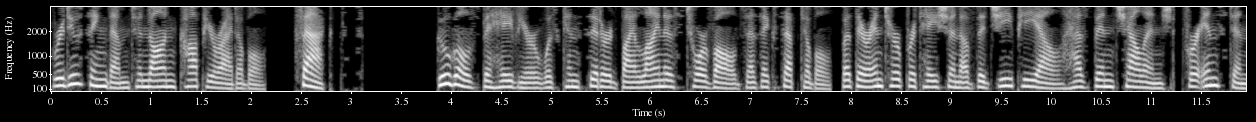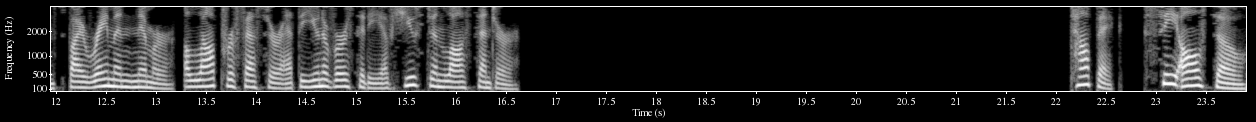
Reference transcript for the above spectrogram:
reducing them to non-copyrightable facts. Google's behavior was considered by Linus Torvalds as acceptable, but their interpretation of the GPL has been challenged, for instance by Raymond Nimmer, a law professor at the University of Houston Law Center. See also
